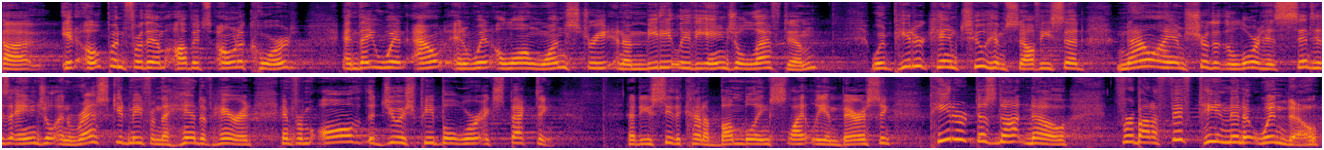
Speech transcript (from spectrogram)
uh, it opened for them of its own accord, and they went out and went along one street, and immediately the angel left him. When Peter came to himself, he said, Now I am sure that the Lord has sent his angel and rescued me from the hand of Herod and from all that the Jewish people were expecting. Now, do you see the kind of bumbling, slightly embarrassing? Peter does not know for about a 15 minute window.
